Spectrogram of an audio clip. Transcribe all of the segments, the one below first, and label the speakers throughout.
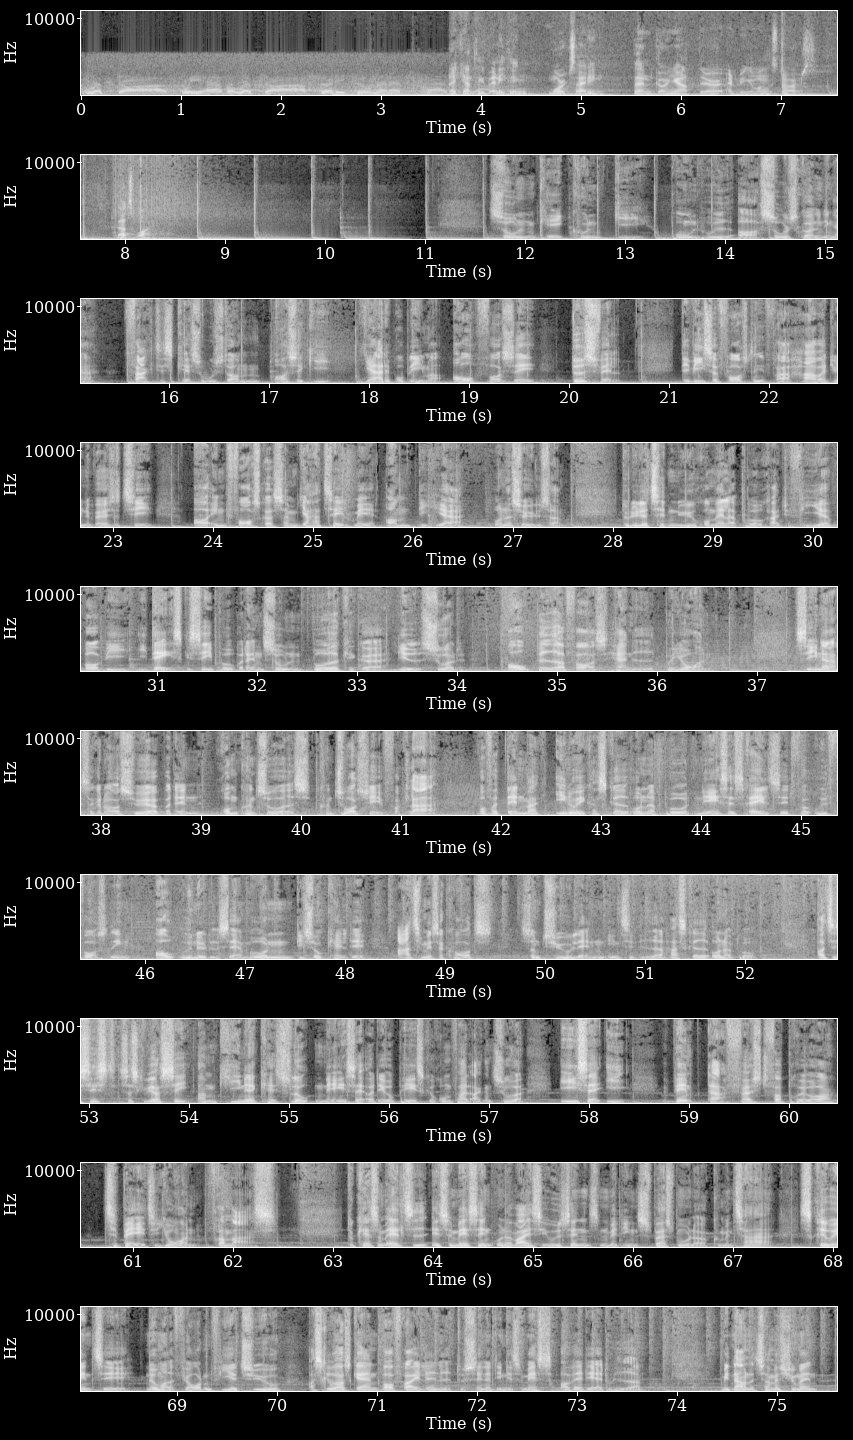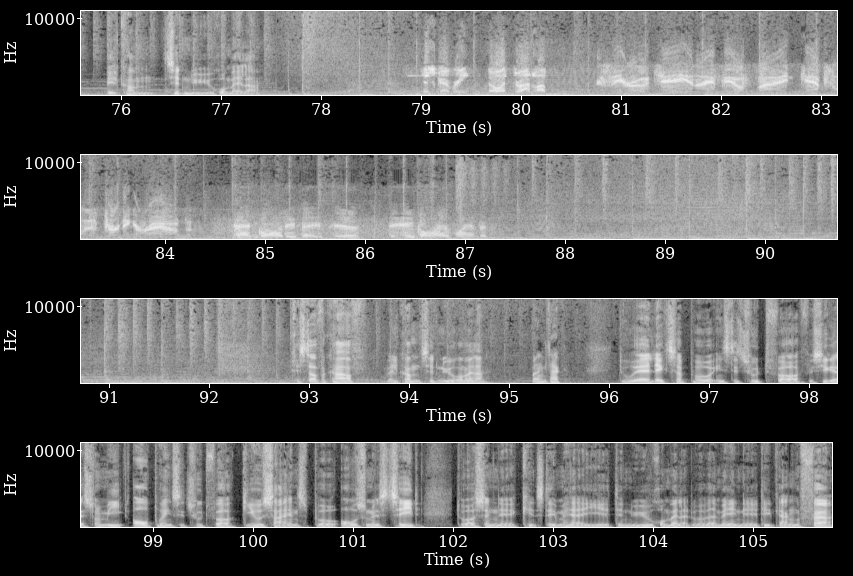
Speaker 1: Liftoff. We have a liftoff. 32 minutes past.
Speaker 2: And I can't think of anything more exciting than going out there and being among the stars. That's why.
Speaker 3: Solen kan ikke kun give brun hud og solskoldninger. Faktisk kan solstormen også give hjerteproblemer og forårsage dødsfald. Det viser forskning fra Harvard University og en forsker, som jeg har talt med om de her undersøgelser. Du lytter til den nye rumalder på Radio 4, hvor vi i dag skal se på, hvordan solen både kan gøre livet surt og bedre for os hernede på jorden. Senere så kan du også høre, hvordan Rumkontorets kontorchef forklarer, hvorfor Danmark endnu ikke har skrevet under på NASA's regelsæt for udforskning og udnyttelse af månen, de såkaldte Artemis Accords, som 20 lande indtil videre har skrevet under på. Og til sidst, så skal vi også se, om Kina kan slå NASA og det europæiske rumfartagentur ESA i, hvem der først får prøver tilbage til jorden fra Mars. Du kan som altid sms ind undervejs i udsendelsen med dine spørgsmål og kommentarer. Skriv ind til nummeret 1424, og skriv også gerne, hvorfra i landet du sender din sms, og hvad det er, du hedder. Mit navn er Thomas Schumann. Velkommen til den nye rumalder.
Speaker 4: Discovery, go at throttle up.
Speaker 5: Zero G, and I feel fine. Capsule is turning around.
Speaker 1: Tranquility Base here. The Eagle has landed.
Speaker 3: Christoffer Karf, velkommen til den nye rumalder.
Speaker 6: Mange tak.
Speaker 3: Du er lektor på Institut for Fysik og Astronomi og på Institut for Geoscience på Aarhus Universitet. Du er også en uh, kendt stemme her i uh, den nye rumalder. Du har været med en uh, del gange før.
